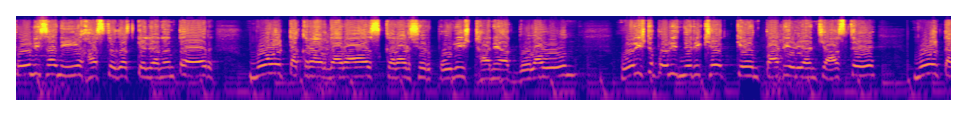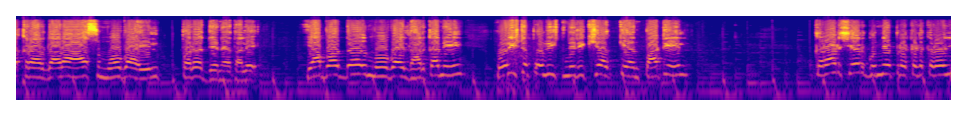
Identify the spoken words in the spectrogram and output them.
पोलिसांनी हस्तगत केल्यानंतर मूळ तक्रारदारास कराडशेर पोलीस ठाण्यात बोलावून वरिष्ठ पोलीस निरीक्षक के एन पाटील यांच्या हस्ते मूळ तक्रारदारास मोबाईल परत देण्यात आले. याबद्दल मोबाईल धारकांनी वरिष्ठ पोलीस निरीक्षक के एन पाटील कराड शहर गुन्हे प्रकटीकरण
